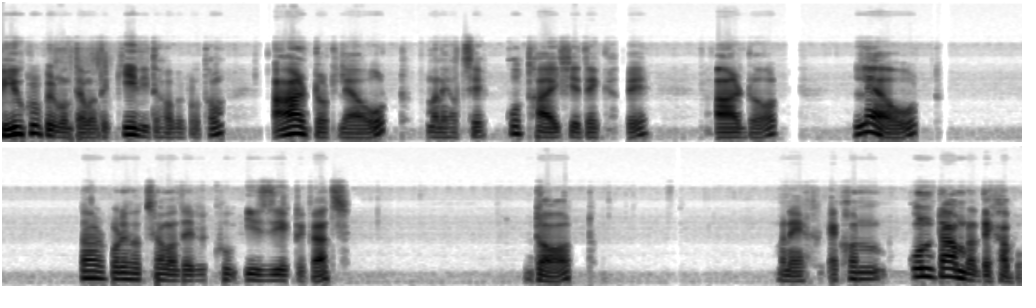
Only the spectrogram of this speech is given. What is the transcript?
ভিউ গ্রুপের মধ্যে আমাদের কি দিতে হবে প্রথম? আর ডট লেআউট মানে হচ্ছে কোথায় সে দেখাবে। আর ডট লেআউট তারপরে হচ্ছে আমাদের খুব ইজি একটা কাজ। ডট মানে এখন কোনটা আমরা দেখাবো?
